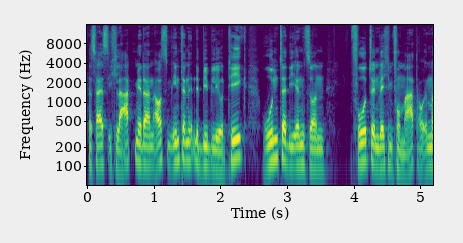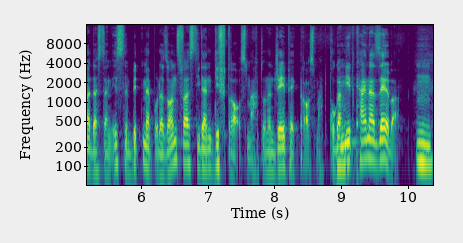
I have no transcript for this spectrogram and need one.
Das heißt, ich lade mir dann aus dem Internet eine Bibliothek runter, die irgendein so Foto, in welchem Format auch immer das dann ist, eine Bitmap oder sonst was, die dann Gift draus macht oder ein JPEG draus macht. Programmiert mhm. keiner selber. Mhm.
